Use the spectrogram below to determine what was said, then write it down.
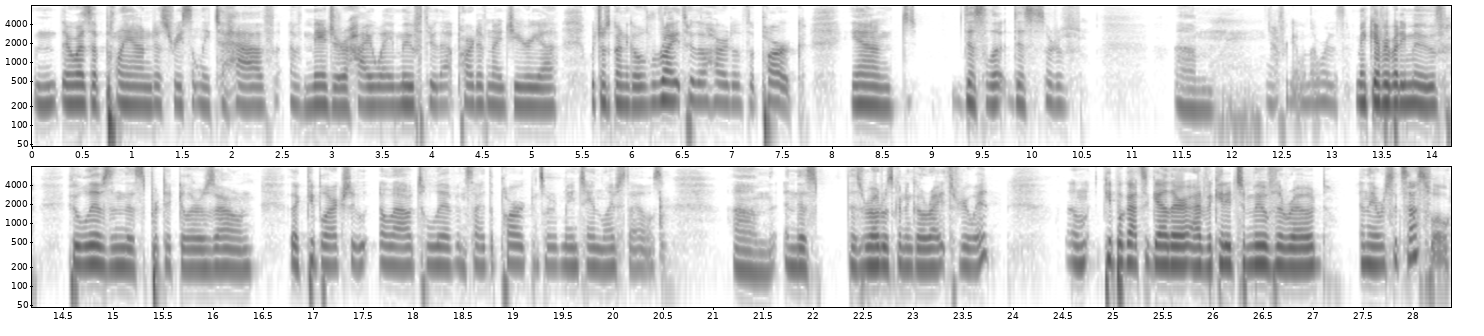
and there was a plan just recently to have a major highway move through that part of Nigeria, which was going to go right through the heart of the park. And this, this sort of, um, I forget what that word is, make everybody move who lives in this particular zone. Like people are actually allowed to live inside the park and sort of maintain lifestyles. Um, and this, this road was going to go right through it. And people got together, advocated to move the road, and they were successful.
